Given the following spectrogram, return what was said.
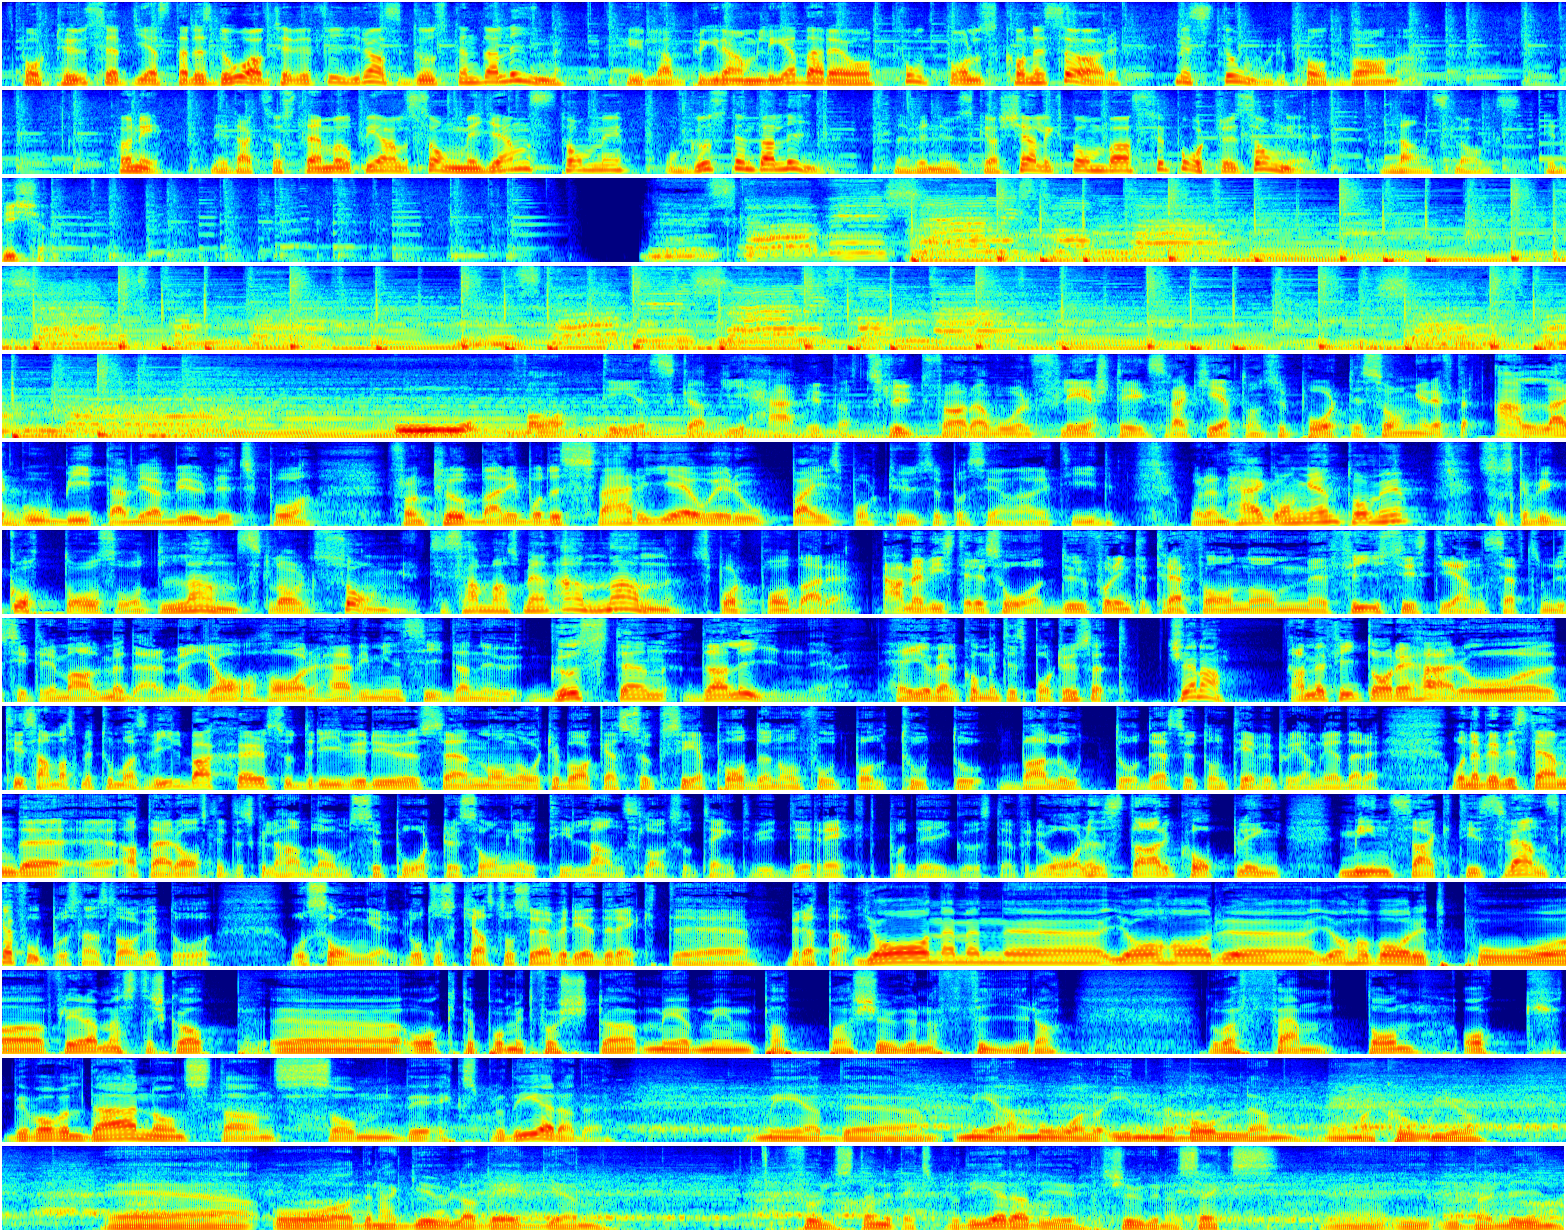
Sporthuset gästades då av TV4s Gusten Dahlin, hyllad programledare och fotbollskonnässör med stor poddvana. Hörni, det är dags att stämma upp i allsång med Jens, Tommy och Gusten Dahlin när vi nu ska kärleksbomba supportersånger, landslagsedition. Nu ska Åh, vad det ska bli härligt att slutföra vår flerstegsraket om supportersånger efter alla godbitar vi har bjudits på från klubbar i både Sverige och Europa i Sporthuset på senare tid. Och den här gången, Tommy, så ska vi gotta oss åt landslagssång tillsammans med en annan sportpoddare. Ja men visst är det så. Du får inte träffa honom fysiskt Jens eftersom du sitter i Malmö där. Men jag har här vid min sida nu Gusten Dahlin. Hej och välkommen till Sporthuset. Tjena! Ja men fint att ha dig här och tillsammans med Thomas Wilbacher så driver du ju sedan många år tillbaka succépodden om fotboll Toto Balutto, dessutom tv-programledare. Och när vi bestämde eh, att det här avsnittet skulle handla om supportersånger till landslag så tänkte vi direkt på dig Gusten, för du har en stark koppling minst sagt till svenska fotbollslandslaget och, och sånger. Låt oss kasta oss över det direkt, eh, berätta. Ja, nej men eh, jag har, jag har varit på flera mästerskap. Åkte på mitt första med min pappa 2004. Då var jag 15 och det var väl där någonstans som det exploderade. Med eh, mera mål och in med bollen med Markoolio. Eh, och den här gula väggen fullständigt exploderade ju 2006 eh, i, i Berlin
